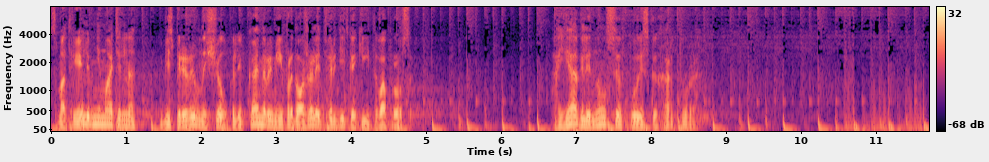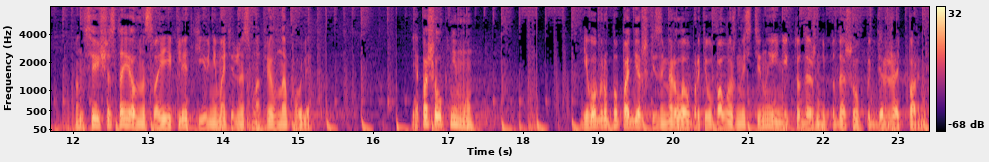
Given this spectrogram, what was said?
смотрели внимательно, бесперерывно щелкали камерами и продолжали твердить какие-то вопросы. А я оглянулся в поисках Артура. Он все еще стоял на своей клетке и внимательно смотрел на поле. Я пошел к нему. Его группа поддержки замерла у противоположной стены, и никто даже не подошел поддержать парня.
